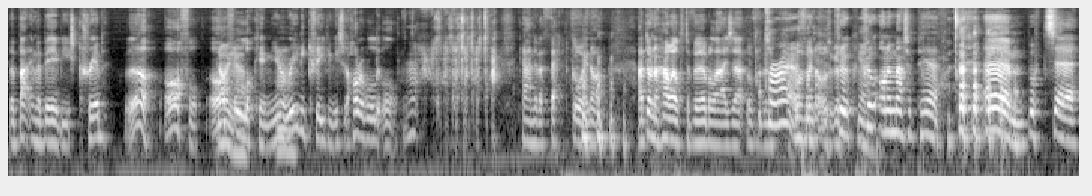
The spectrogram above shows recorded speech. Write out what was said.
the bat in the baby's crib. Ugh, awful. Awful Oh, yeah. looking. You know, Mm. really creepy. This horrible little kind of effect going on. I don't know how else to verbalise that. Other That's than, all right, other than that was a good- through, yeah. through onomatopoeia. um, but uh,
